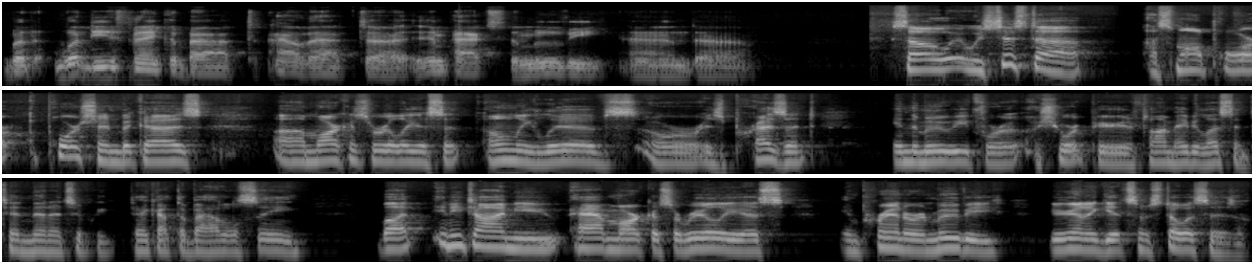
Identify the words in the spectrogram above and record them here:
But what do you think about how that uh, impacts the movie? And uh... so it was just a a small por- portion because uh, Marcus Aurelius only lives or is present in the movie for a short period of time, maybe less than ten minutes if we take out the battle scene. But anytime you have Marcus Aurelius in print or in movie, you're going to get some stoicism.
